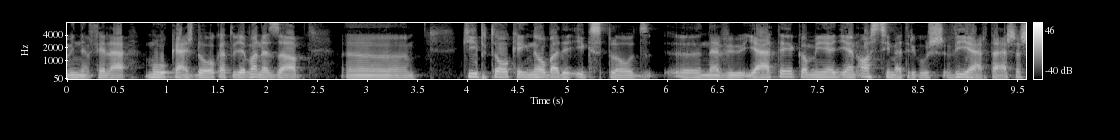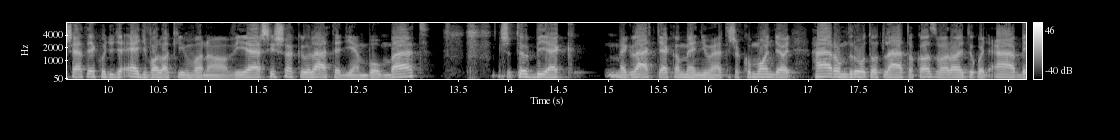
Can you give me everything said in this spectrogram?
mindenféle mókás dolgokat. Ugye van ez a Keep Talking Nobody Explode nevű játék, ami egy ilyen aszimmetrikus VR társas játék, hogy ugye egy valakin van a VR sisak, ő lát egy ilyen bombát, és a többiek meg látják a menyuát, és akkor mondja, hogy három drótot látok, az van rajtuk, hogy A, B,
